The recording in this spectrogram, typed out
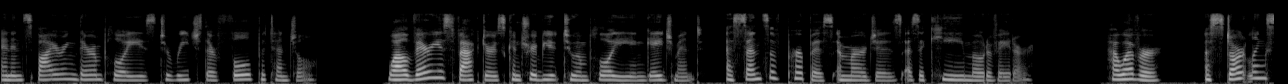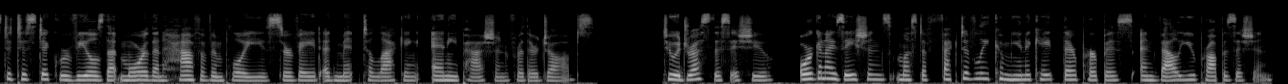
and inspiring their employees to reach their full potential. While various factors contribute to employee engagement, a sense of purpose emerges as a key motivator. However, a startling statistic reveals that more than half of employees surveyed admit to lacking any passion for their jobs. To address this issue, organizations must effectively communicate their purpose and value proposition.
